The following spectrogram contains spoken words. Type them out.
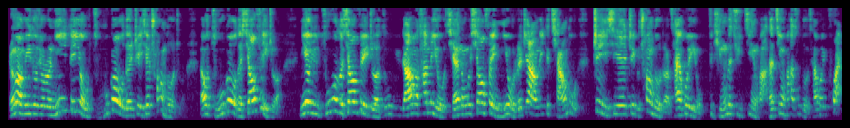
人口密度就是你得有足够的这些创作者，然后足够的消费者。你要有足够的消费者，足然后他们有钱能够消费，你有了这样的一个强度，这些这个创作者才会有不停的去进化，它进化速度才会快。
